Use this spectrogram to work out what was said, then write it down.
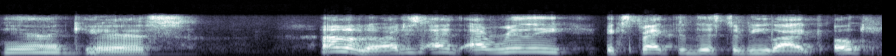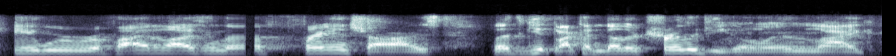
Yeah, I guess. I don't know. I just I, I really expected this to be like, okay, we're revitalizing the franchise. Let's get like another trilogy going. Like,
